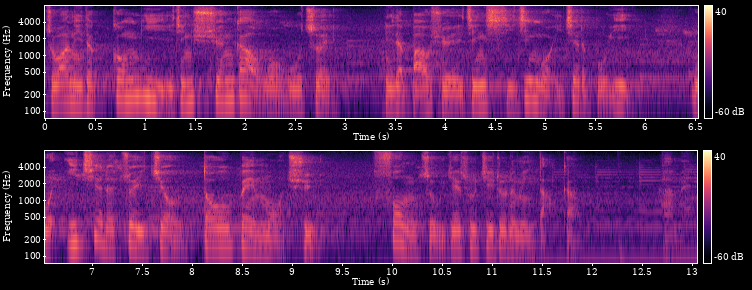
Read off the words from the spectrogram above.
主啊，你的公义已经宣告我无罪，你的宝血已经洗净我一切的不义，我一切的罪疚都被抹去。奉主耶稣基督的名祷告，阿门。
